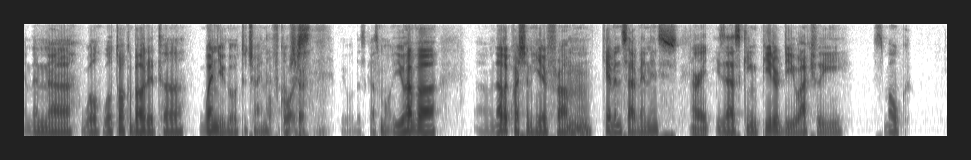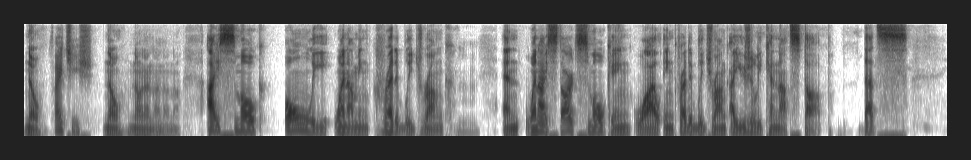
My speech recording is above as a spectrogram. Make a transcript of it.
and then uh, we'll we'll talk about it uh, when you go to China. Of I'm sure course. we will discuss more. You have a another question here from Mhm. Kevin Savinis. All right. He's asking Peter, do you actually smoke No, faichish? no, no, no, no, no, no. I smoke only when I'm incredibly drunk. Mm-hmm. And when I start smoking while incredibly drunk, I usually cannot stop. That's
